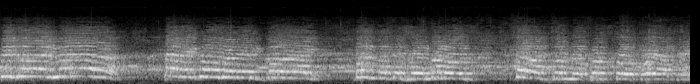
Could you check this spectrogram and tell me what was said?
বিজয়ের মায়া তারেক রহমানের গলায় বাংলাদেশের মানুষ দেওয়ার জন্য প্রস্তুত হয়ে আছে।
